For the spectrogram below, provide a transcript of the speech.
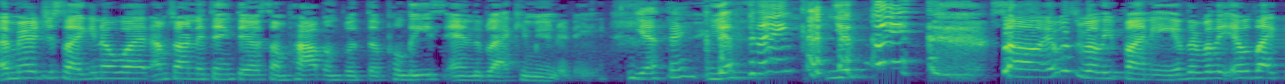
Amir just like, you know what? I'm starting to think there are some problems with the police and the black community. You think? You think? You think? So it was really funny. It was really, it was like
